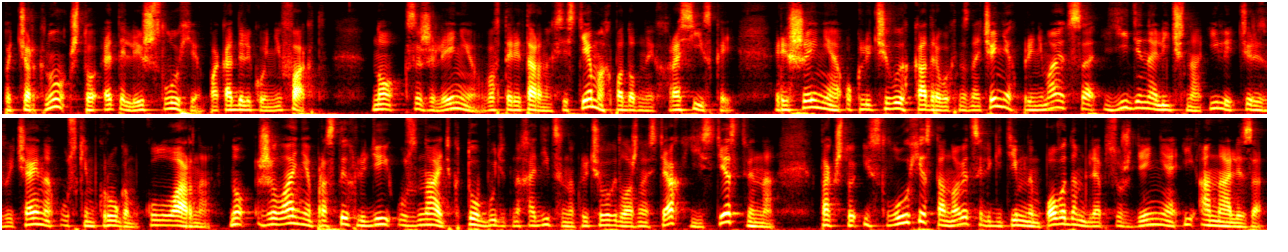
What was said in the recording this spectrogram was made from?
Подчеркну, что это лишь слухи, пока далеко не факт. Но, к сожалению, в авторитарных системах, подобных российской, решения о ключевых кадровых назначениях принимаются единолично или чрезвычайно узким кругом, кулуарно. Но желание простых людей узнать, кто будет находиться на ключевых должностях, естественно, так что и слухи становятся легитимным поводом для обсуждения и анализа.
